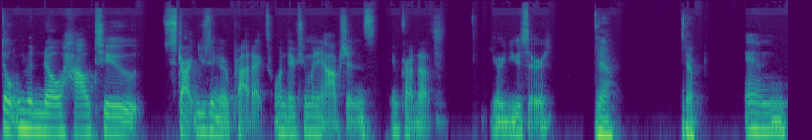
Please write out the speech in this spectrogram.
don't even know how to start using your product when there are too many options in front of your users. Yeah. Yep. And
